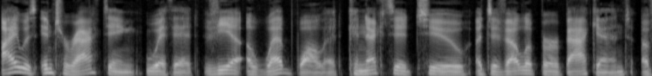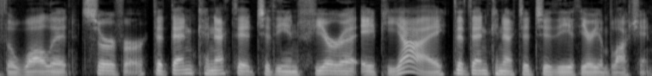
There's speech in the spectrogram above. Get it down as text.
I was interacting with it via a web wallet connected to a developer backend of the wallet server that then connected to the Infura API that then connected to the Ethereum blockchain.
